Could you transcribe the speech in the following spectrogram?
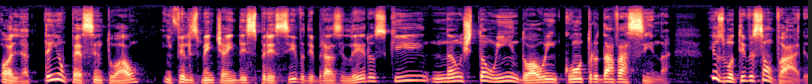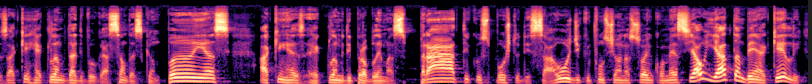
Olha, tem um percentual, infelizmente ainda expressivo, de brasileiros que não estão indo ao encontro da vacina. E os motivos são vários. Há quem reclame da divulgação das campanhas, há quem reclame de problemas práticos, posto de saúde que funciona só em comercial, e há também aquele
